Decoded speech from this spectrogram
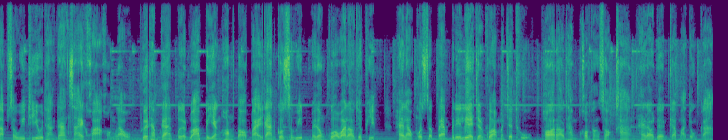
ลับสวิตที่อยู่ทางด้านซ้ายขวาของเรา เพื่อทำการเปิดวาร์ปไปยังห้องต่อไป การกดสวิตไม่ต้องกลัวว่าเราจะผิด ให้เรากดสแปมไปเรื่อยๆจนกว่ามันจะถูก พอเราทำครบทั้งสองข้าง ให้เราเดินกลับมาตรงกลาง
